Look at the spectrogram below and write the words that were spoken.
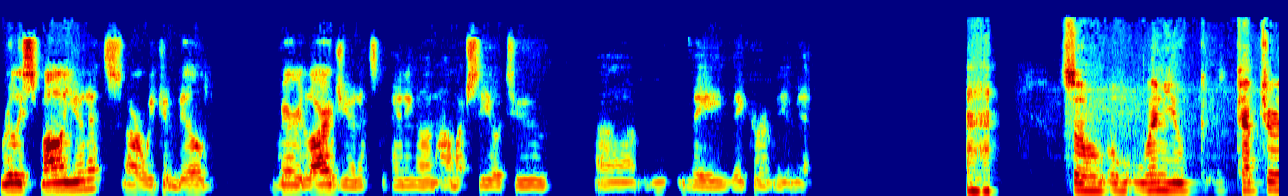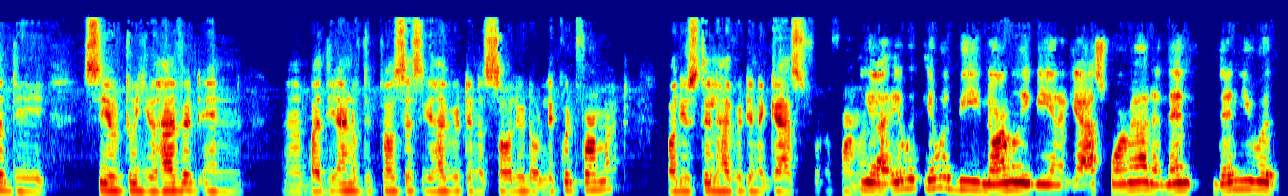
really small units, or we can build very large units depending on how much CO2 uh, they they currently emit. Mm-hmm. So when you capture the CO2, you have it in uh, by the end of the process, you have it in a solid or liquid format, or you still have it in a gas format? Yeah, it would it would be normally be in a gas format, and then then you would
